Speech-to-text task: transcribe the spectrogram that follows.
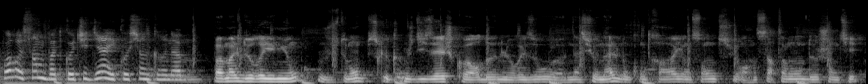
Quoi ressemble votre quotidien à Écosciences Grenoble Pas mal de réunions, justement, puisque comme je disais, je coordonne le réseau euh, national, donc on travaille ensemble sur un certain nombre de chantiers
